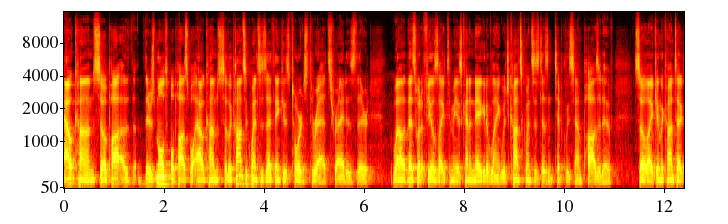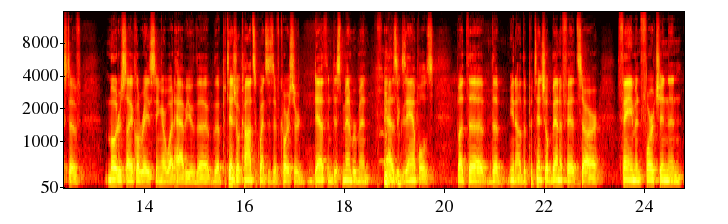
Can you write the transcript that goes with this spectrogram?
outcomes. So, po- there's multiple possible outcomes. So, the consequences, I think, is towards threats, right? Is there, well, that's what it feels like to me is kind of negative language. Consequences doesn't typically sound positive. So, like in the context of motorcycle racing or what have you, the, the potential consequences, of course, are death and dismemberment as examples but the the you know the potential benefits are fame and fortune and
